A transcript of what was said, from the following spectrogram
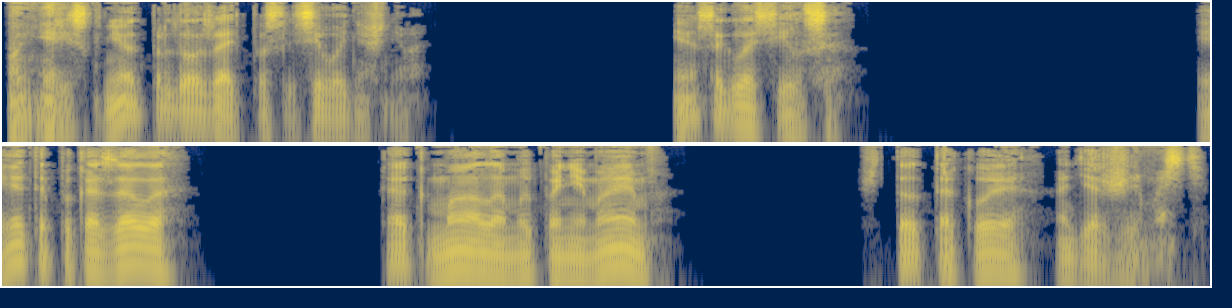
Он не рискнет продолжать после сегодняшнего. Я согласился. И это показало как мало мы понимаем, что такое одержимость.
